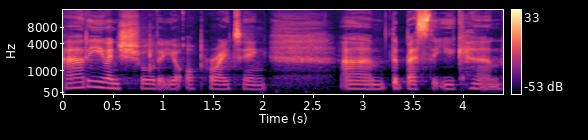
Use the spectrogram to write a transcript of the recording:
How do you ensure that you're operating um, the best that you can?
